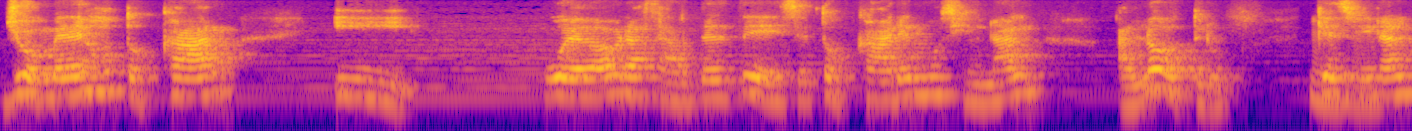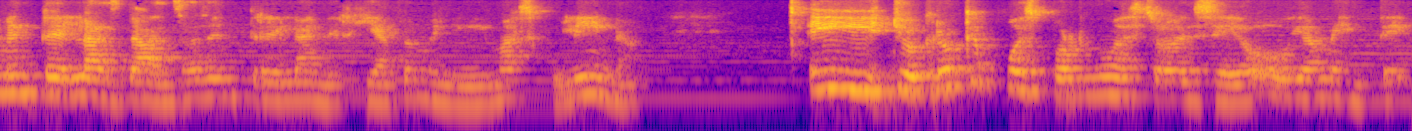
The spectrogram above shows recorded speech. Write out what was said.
yo me dejo tocar y puedo abrazar desde ese tocar emocional al otro, que es finalmente las danzas entre la energía femenina y masculina. Y yo creo que pues por nuestro deseo, obviamente,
